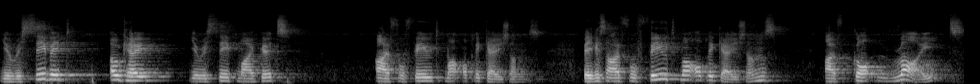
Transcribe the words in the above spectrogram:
You receive it. Okay, you receive my goods. I fulfilled my obligations. Because I fulfilled my obligations, I've got right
